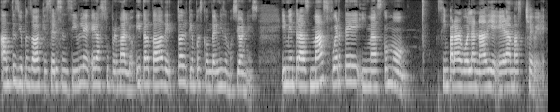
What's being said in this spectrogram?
antes yo pensaba que ser sensible era súper malo y trataba de todo el tiempo esconder mis emociones. Y mientras más fuerte y más como sin parar bola nadie era más chévere.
